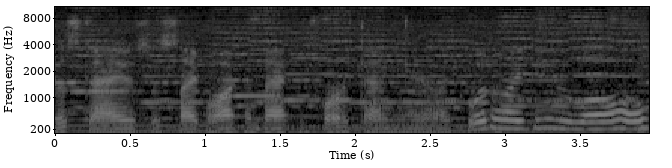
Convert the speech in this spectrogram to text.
This guy who's just like walking back and forth down here, like, what do I do, lol?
